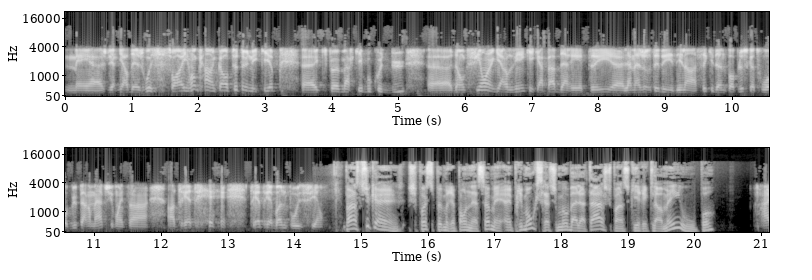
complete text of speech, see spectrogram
Mais euh, je les regardais jouer ce soir. Ils ont encore toute une équipe euh, qui peut marquer beaucoup de buts. donc, si on a un gardien qui est capable d'arrêter la majorité des, des lancers, qui donne pas plus que trois buts par match, ils vont être en, en très, très, très, très bonne position. Penses-tu qu'un, je sais pas si tu peux me répondre à ça, mais un primo qui serait soumis au balotage, tu penses qu'il est réclamé ou pas? Ah,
